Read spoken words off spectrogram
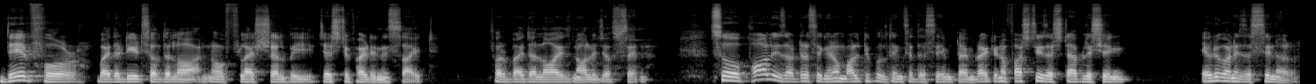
Therefore, by the deeds of the law, no flesh shall be justified in his sight, for by the law is knowledge of sin. So Paul is addressing, you know, multiple things at the same time, right? You know, first he's establishing everyone is a sinner.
